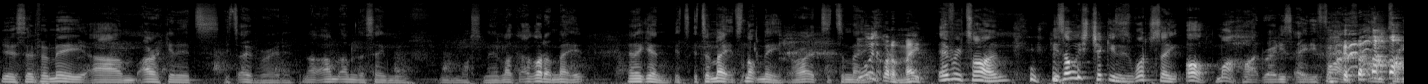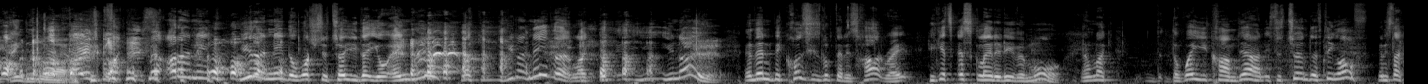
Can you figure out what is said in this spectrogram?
Yeah, so for me, um, I reckon it's it's overrated. No, I'm, I'm the same with, with Moss, man. Like I got a mate, and again, it's it's a mate. It's not me, all right? It's, it's a mate. you always got a mate. Every time, he's always checking his watch, saying, "Oh, my heart rate is 85. I'm pretty angry." Those guys. Man, I don't need. You don't need the watch to tell you that you're angry. Like you don't need that. Like you, you know. And then because he's looked at his heart rate, he gets escalated even more. And I'm like, the way you calm down is to turn the thing off. And it's like,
